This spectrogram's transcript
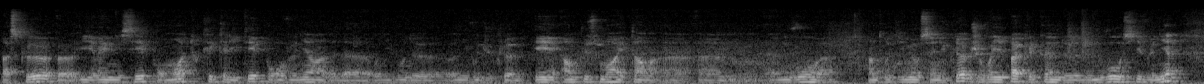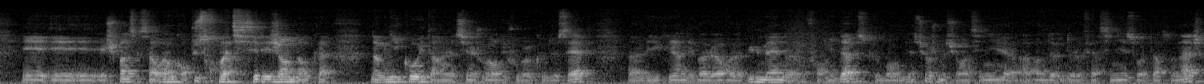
Parce qu'il euh, réunissait pour moi toutes les qualités pour revenir euh, au, niveau du club. Et en plus, moi étant un, nouveau, euh, entre guillemets, au sein du club, je ne voyais pas quelqu'un de, nouveau aussi venir. Et, je pense que ça aurait encore plus traumatisé les gens. Donc, Nico étant un ancien joueur du Football Club de 7, véhiculant des valeurs humaines formidables, parce que bon, bien sûr, je me suis renseigné avant de le faire signer sur le personnage.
